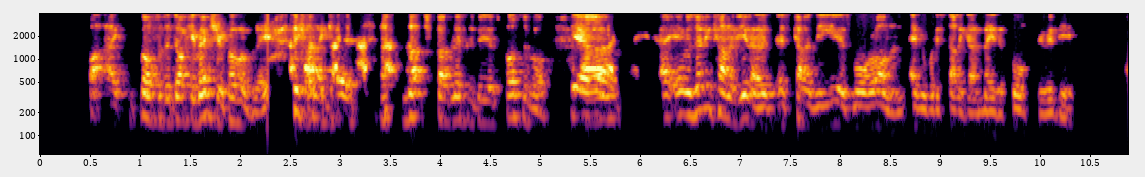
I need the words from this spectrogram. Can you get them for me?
Well, I, well for the documentary, probably, to kind of get as much publicity as possible. Yeah. Um, it was only kind of, you know, as, as, kind of the years wore on and everybody started going, May the 4th be with you.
